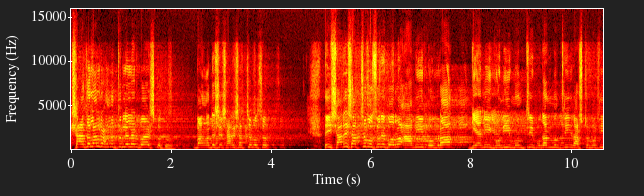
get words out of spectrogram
শাহজালাল রহমতুল্লাহ বয়স কত? বাংলাদেশে সাড়ে সাতশো বছর। এই সাড়ে সাতশো বছরে বড় আমির ওমরা জ্ঞানী, গুণী, মন্ত্রী, প্রধানমন্ত্রী, রাষ্ট্রপতি,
